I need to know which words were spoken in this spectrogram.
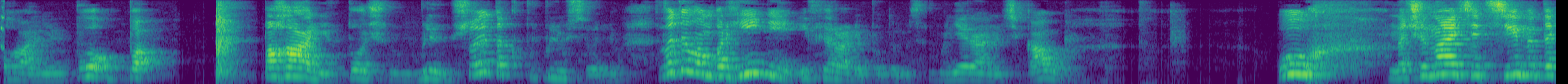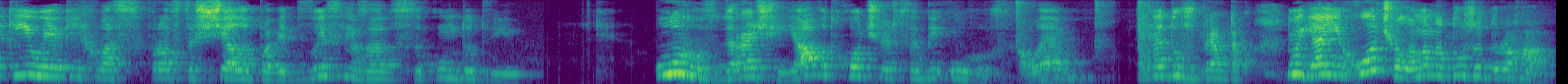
Погані. По, по, погані, точно. Блін, що я так туплю сьогодні? Давайте Lamborghini і Ferrari подивимося. Мені реально цікаво. Ух, починаються ціни такі, у яких вас просто щелепа відвисне за секунду-дві. Урус, до речі, я от хочу собі урус, але не дуже прям так. Ну, я її хочу, але вона дуже дорога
